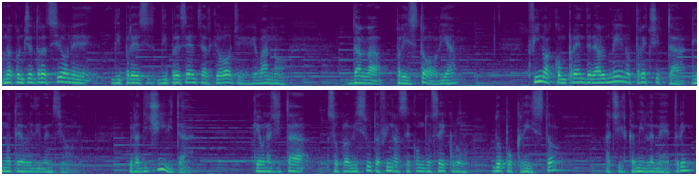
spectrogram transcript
una concentrazione di, pres di presenze archeologiche che vanno dalla preistoria fino a comprendere almeno tre città di notevoli dimensioni. Quella di Civita, che è una città sopravvissuta fino al secondo secolo d.C., a circa mille metri,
